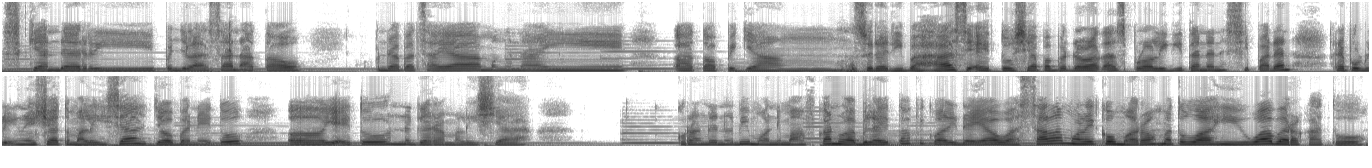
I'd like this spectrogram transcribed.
sekian dari penjelasan atau pendapat saya mengenai uh, topik yang sudah dibahas yaitu siapa berdaulat atas Pulau Ligitan dan Sipadan, Republik Indonesia atau Malaysia? Jawabannya itu uh, yaitu negara Malaysia. Kurang dan lebih mohon dimaafkan. Wabillahi taufiq walhidayah. Wassalamualaikum warahmatullahi wabarakatuh.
